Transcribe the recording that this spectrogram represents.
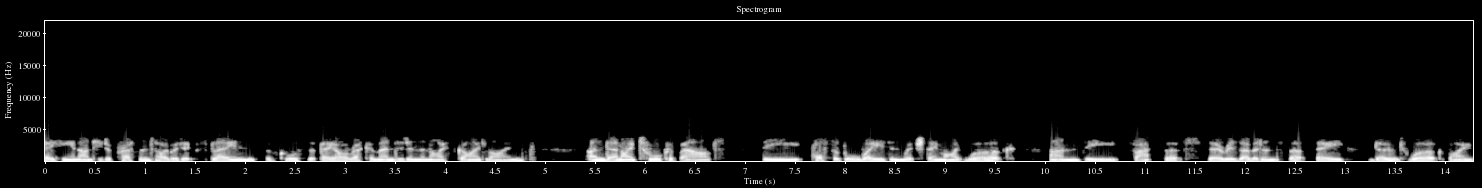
taking an antidepressant. I would explain, of course, that they are recommended in the NICE guidelines. And then I talk about the possible ways in which they might work and the fact that there is evidence that they don't work by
